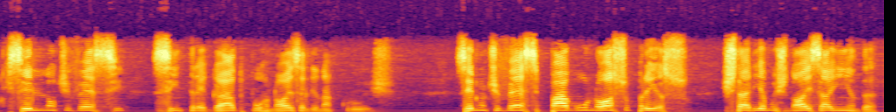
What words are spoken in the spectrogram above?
Porque se ele não tivesse se entregado por nós ali na cruz, se ele não tivesse pago o nosso preço, estaríamos nós ainda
